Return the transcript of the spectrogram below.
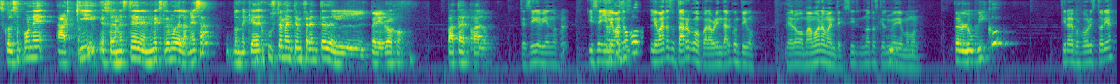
Skull se pone aquí, o sea, en este, en un extremo de la mesa, donde quede justamente enfrente del pelirrojo. Pata de palo. Te sigue viendo. Y, se, y levanta su tarro como para brindar contigo. Pero mamonamente. Sí, notas que es medio mamón. ¿Pero lo ubico? Tírale por favor historia.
